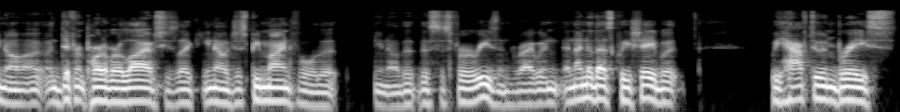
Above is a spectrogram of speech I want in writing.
you know a, a, different part of our lives she's like you know just be mindful that you know that this is for a reason right and, and i know that's cliche but we have to embrace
